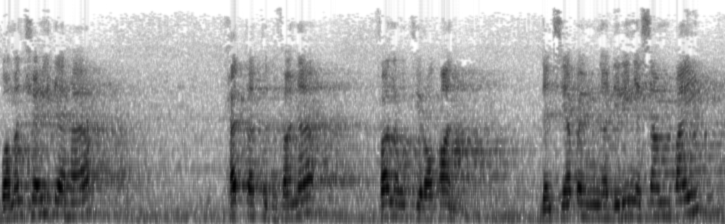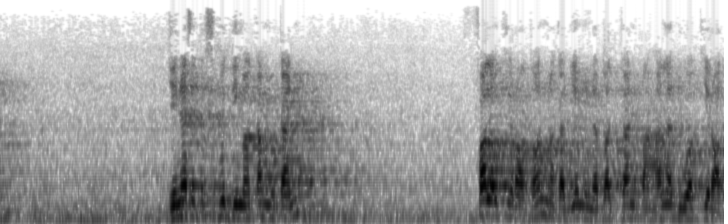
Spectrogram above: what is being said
Wa man syahidaha hatta tudfana falahu qiratan. Dan siapa yang menghadirinya sampai jenazah tersebut dimakamkan falau kiraton maka dia mendapatkan pahala dua kirat.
